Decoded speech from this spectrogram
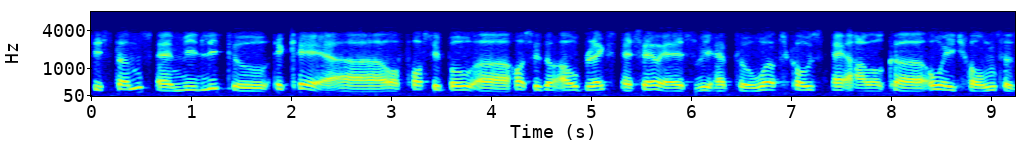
systems, and we need to take care uh, of possible hospital outbreaks, as well as we have to work close at our OH homes, as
